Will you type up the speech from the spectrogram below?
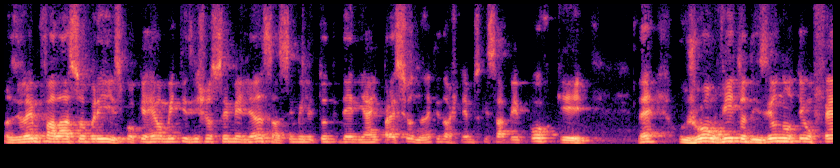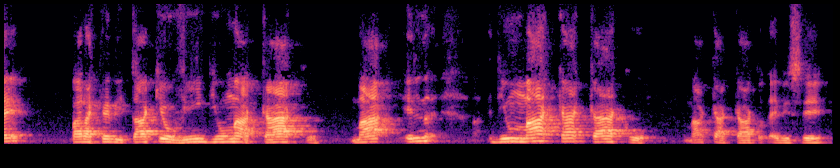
Nós iremos falar sobre isso, porque realmente existe uma semelhança, uma similitude de DNA impressionante e nós temos que saber por quê. Né? O João Vitor diz: Eu não tenho fé para acreditar que eu vim de um macaco, ma, ele, de um macacaco, macacaco deve ser.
